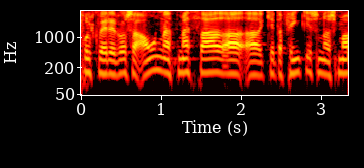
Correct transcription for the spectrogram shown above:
fólk verið rosa ánætt með það að, að geta fengið svona smá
